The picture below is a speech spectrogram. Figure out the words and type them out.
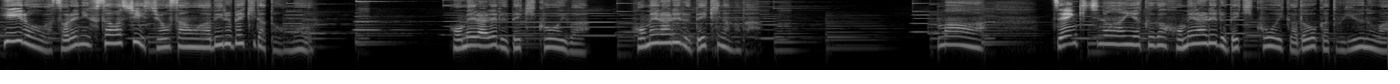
ヒーローはそれにふさわしい称賛を浴びるべきだと思う。褒められるべき行為は、褒められるべきなのだ。まあ、善吉の暗躍が褒められるべき行為かどうかというのは、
